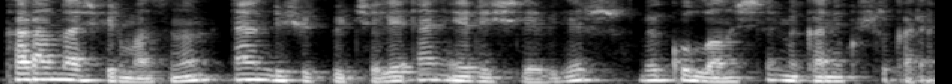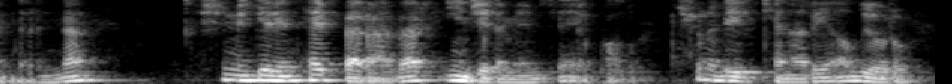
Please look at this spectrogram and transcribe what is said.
Karandaş firmasının en düşük bütçeli, en erişilebilir ve kullanışlı mekanik uçlu kalemlerinden. Şimdi gelin hep beraber incelememizi yapalım. Şunu bir kenarıya alıyorum.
